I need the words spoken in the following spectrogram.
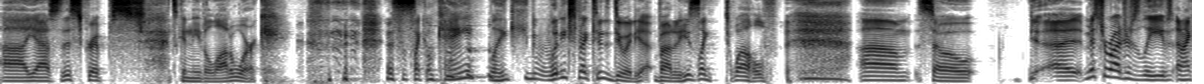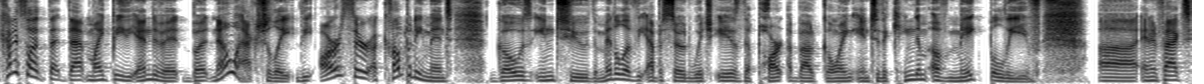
Uh, yes, this script's it's gonna need a lot of work. It's just like okay like what do you expect him to do it about it he's like 12 um so uh, Mr. Rogers leaves, and I kind of thought that that might be the end of it, but no, actually, the Arthur accompaniment goes into the middle of the episode, which is the part about going into the kingdom of make believe. Uh, and in fact,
